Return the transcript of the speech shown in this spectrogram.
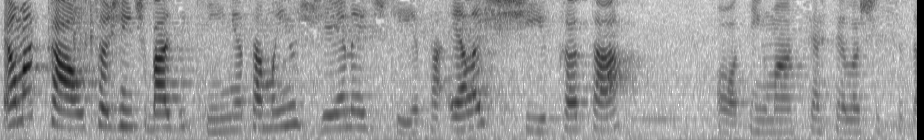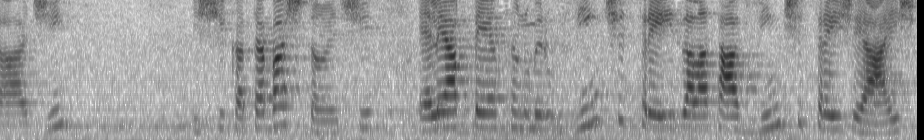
É uma calça, gente, basiquinha, tamanho G na etiqueta. Ela estica, tá? Ó, tem uma certa elasticidade. Estica até bastante. Ela é a peça número 23, ela tá a 23 reais.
